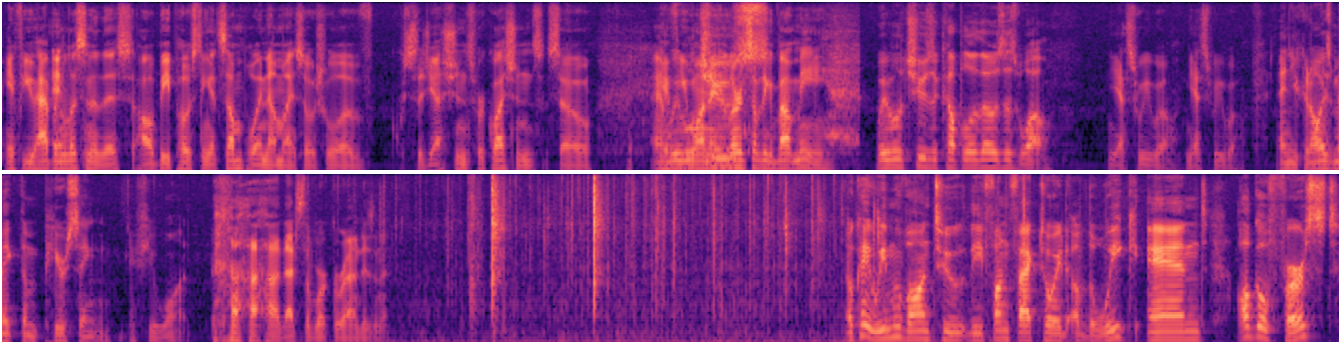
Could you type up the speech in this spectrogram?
if you happen to listen to this, I'll be posting at some point on my social of suggestions for questions. So and if we you want to learn something about me, we will choose a couple of those as well. yes, we will. Yes, we will. And you can always make them piercing if you want. that's the workaround, isn't it? Okay, we move on to the fun factoid of the week, and I'll go first.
